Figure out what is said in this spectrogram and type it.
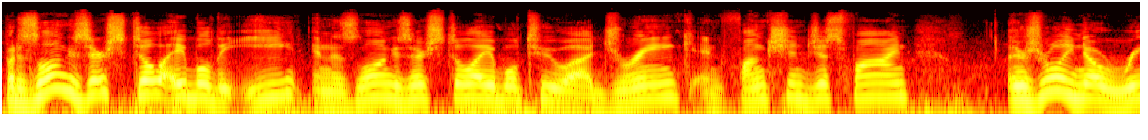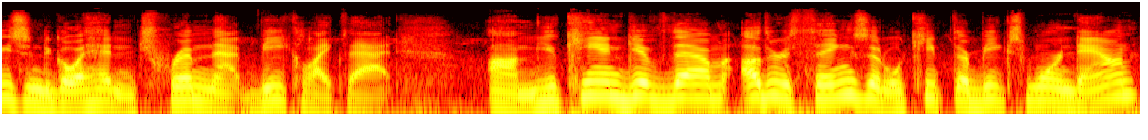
But as long as they're still able to eat and as long as they're still able to uh, drink and function just fine, there's really no reason to go ahead and trim that beak like that. Um, you can give them other things that will keep their beaks worn down.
